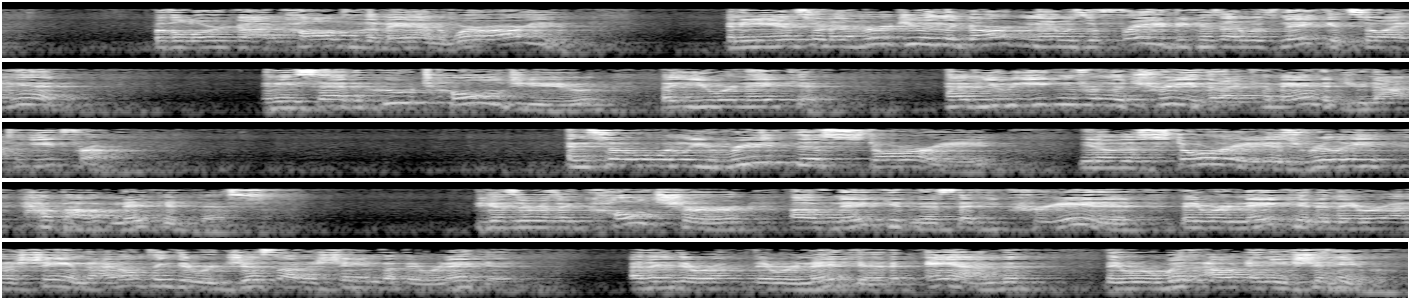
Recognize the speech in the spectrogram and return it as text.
But the Lord God called to the man, Where are you? And he answered, I heard you in the garden. I was afraid because I was naked, so I hid. And he said, Who told you that you were naked? Have you eaten from the tree that I commanded you not to eat from? And so when we read this story, you know, the story is really about nakedness. Because there was a culture of nakedness that he created. They were naked and they were unashamed. I don't think they were just unashamed that they were naked. I think they were, they were naked and they were without any shame.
